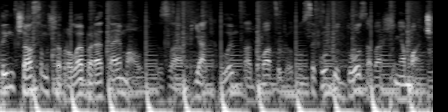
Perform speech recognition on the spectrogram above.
тим часом Шевроле бере тайм-аут за 5 хвилин та 21 секунду до завершення матчу.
